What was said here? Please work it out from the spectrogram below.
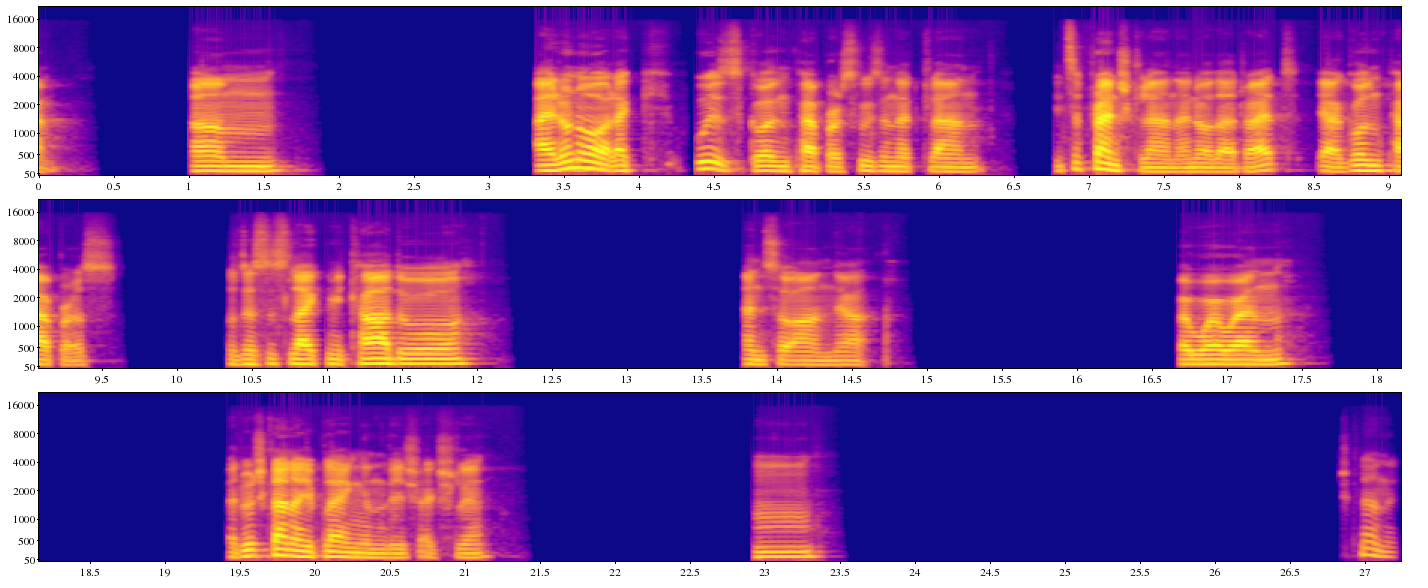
Okay. Um, I don't know like who is Golden Peppers. Who's in that clan? It's a French clan. I know that, right? Yeah, Golden Peppers. So this is like Mikado and so on, yeah. Where were when? At which clan are you playing in Leash actually? Hmm. Which clan are you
